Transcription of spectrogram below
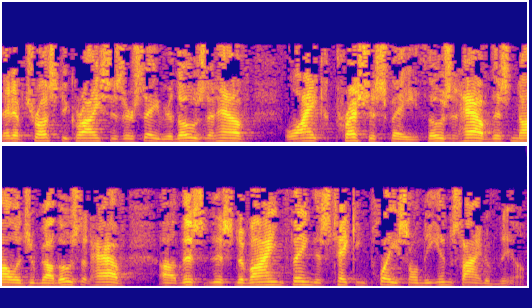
that have trusted Christ as their Savior, those that have like precious faith, those that have this knowledge of God, those that have uh, this, this divine thing that's taking place on the inside of them.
